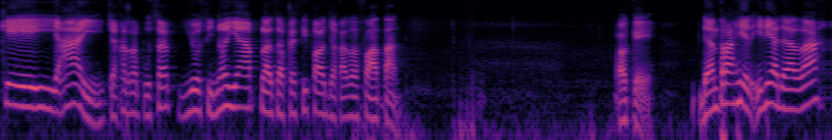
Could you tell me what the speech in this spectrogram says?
Wismakei Jakarta Pusat, Yoshinoya Plaza Festival Jakarta Selatan. Oke. Dan terakhir ini adalah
